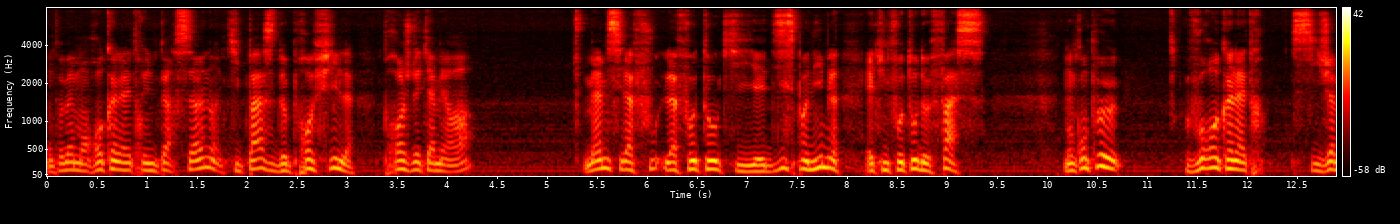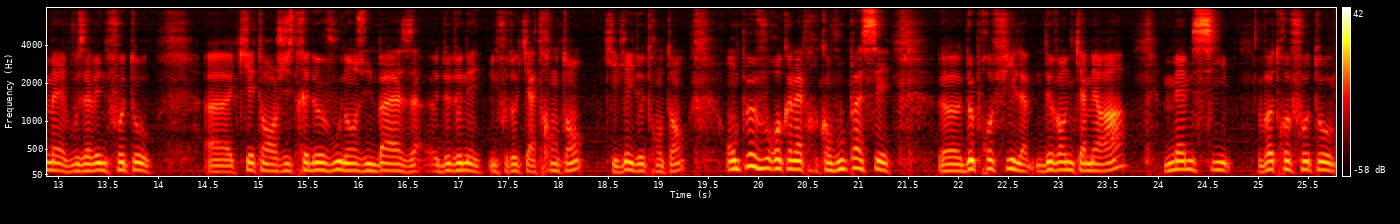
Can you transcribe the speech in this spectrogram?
On peut même en reconnaître une personne qui passe de profil proche des caméras même si la, photo qui est disponible est une photo de face. Donc on peut vous reconnaître si jamais vous avez une photo euh, qui est enregistrée de vous dans une base de données, une photo qui a 30 ans, qui est vieille de 30 ans. On peut vous reconnaître quand vous passez euh, de profil devant une caméra, même si votre photo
